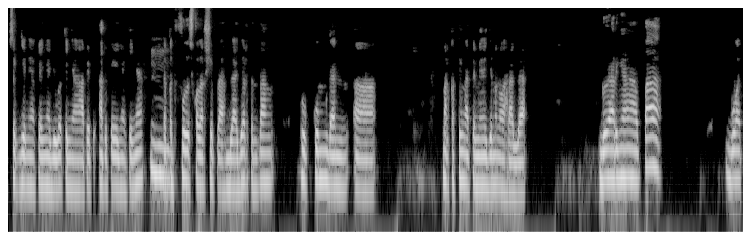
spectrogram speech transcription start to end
Sekjennya Kenya juga Kenya APP, APP-nya Kenya. Hmm. dapat full scholarship lah belajar tentang hukum dan uh, marketing atau manajemen olahraga. Gelarnya apa? Buat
